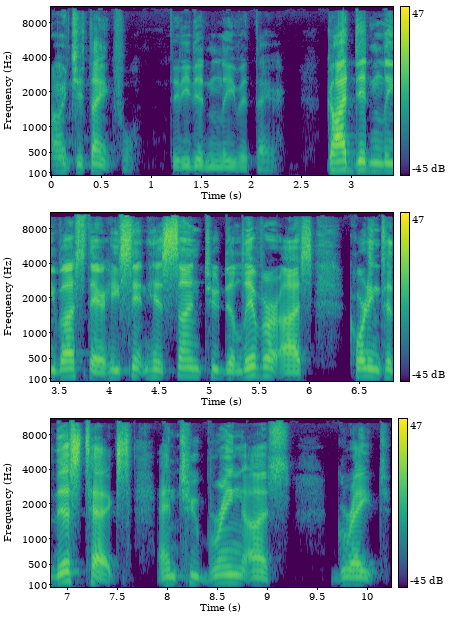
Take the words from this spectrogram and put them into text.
Aren't you thankful that he didn't leave it there? God didn't leave us there. He sent his son to deliver us, according to this text, and to bring us great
